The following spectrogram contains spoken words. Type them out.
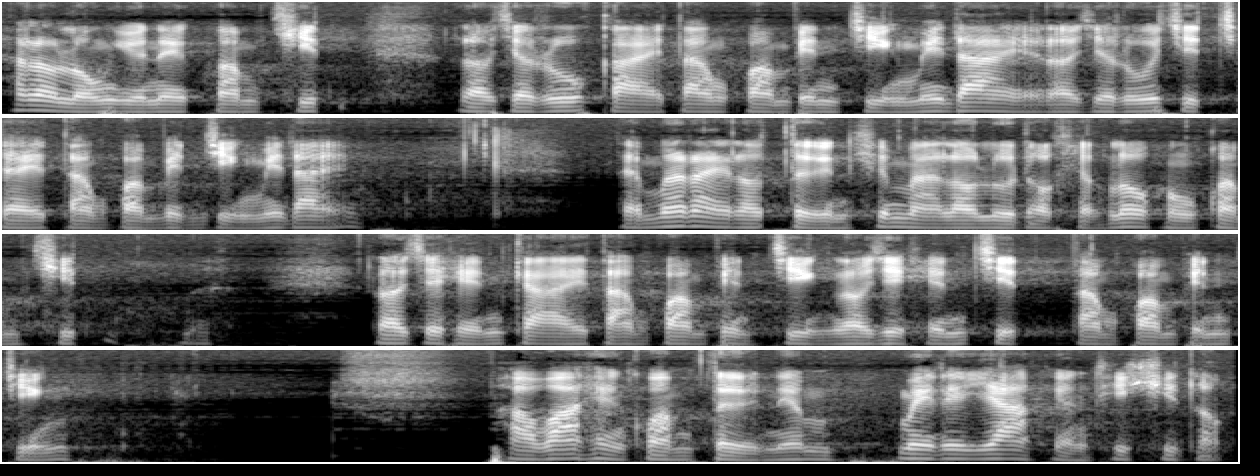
ถ้าเราหลงอยู่ในความคิด เราจะรู้กายตามความเป็นจริงไม่ได้ เราจะรู้จิตใจตามความเป็นจริงไม่ได้ แต่เมื่อไรเราตื่นขึ้นมาเราหลุดออกจากโลกของความคิด เราจะเห็นกายตามความเป็นจริง เราจะเห็นจิตตามความเป็นจริง ภาวะแห่งความตื่นเนี่ยไม่ได้ยากอย่างที่คิดหรอก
